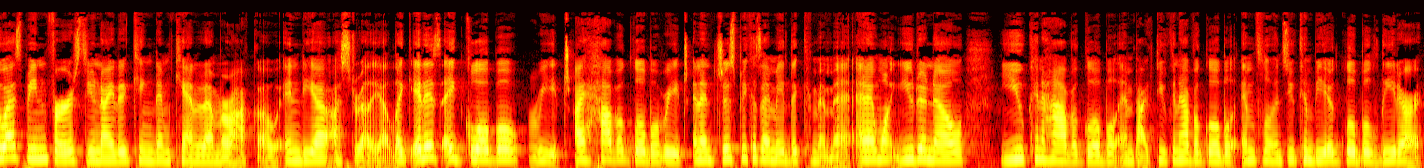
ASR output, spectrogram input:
US being first, United Kingdom, Canada, Morocco, India, Australia. Like it is a global reach. I have a global reach, and it's just because I made the commitment. And I want you to know you can have a global impact. You can have a global influence. You can be a global leader.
